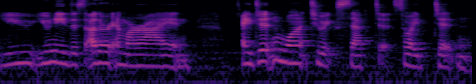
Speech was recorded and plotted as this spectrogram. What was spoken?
you you need this other MRI, and I didn't want to accept it, so I didn't.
